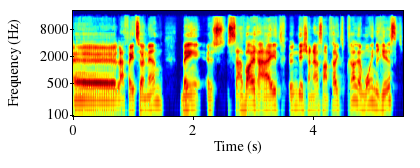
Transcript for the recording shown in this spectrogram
euh, la fin de semaine, ben, s'avère à être une des charnières centrales qui prend le moins de risques,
